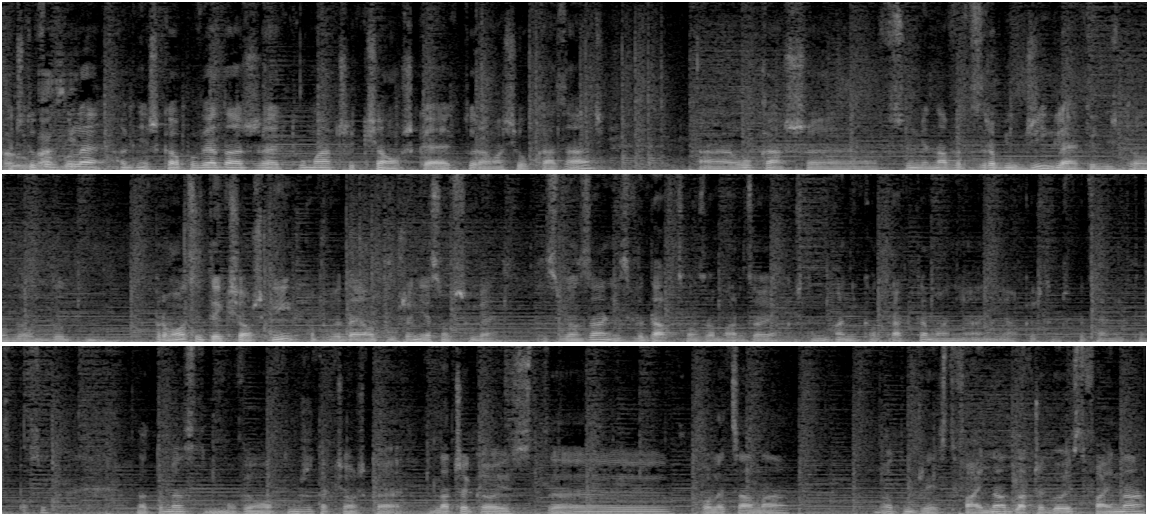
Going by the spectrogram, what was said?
Znaczy tu w ogóle Agnieszka opowiada, że tłumaczy książkę, która ma się ukazać. Łukasz e, w sumie nawet zrobił jingle jakiegoś do, do, do promocji tej książki. Opowiadają o tym, że nie są w sumie związani z wydawcą za bardzo, jakoś tam ani kontraktem, ani, ani jakoś tam specjalnie w ten sposób. Natomiast mówią o tym, że ta książka dlaczego jest e, polecana, o tym, że jest fajna, dlaczego jest fajna,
